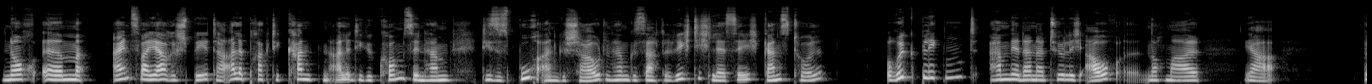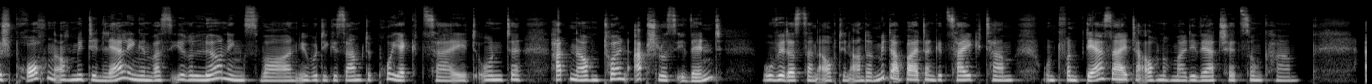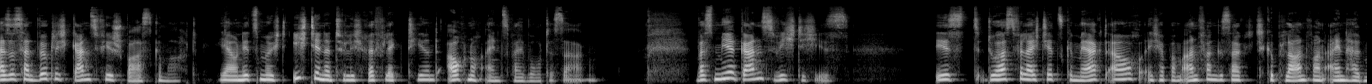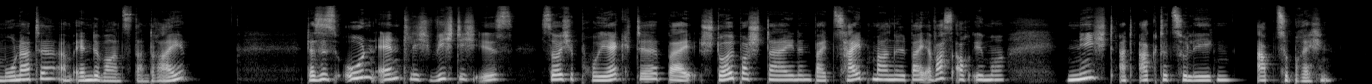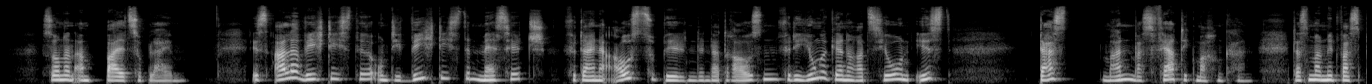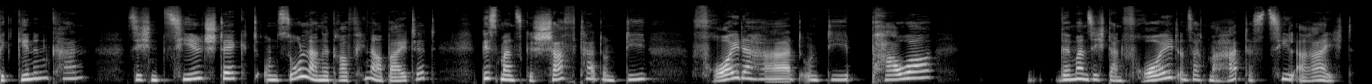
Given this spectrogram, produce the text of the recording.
Noch ähm, ein, zwei Jahre später, alle Praktikanten, alle, die gekommen sind, haben dieses Buch angeschaut und haben gesagt, richtig lässig, ganz toll. Rückblickend haben wir dann natürlich auch äh, nochmal, ja, besprochen, auch mit den Lehrlingen, was ihre Learnings waren über die gesamte Projektzeit und äh, hatten auch einen tollen Abschlussevent, wo wir das dann auch den anderen Mitarbeitern gezeigt haben und von der Seite auch nochmal die Wertschätzung kam. Also es hat wirklich ganz viel Spaß gemacht. Ja, und jetzt möchte ich dir natürlich reflektierend auch noch ein, zwei Worte sagen. Was mir ganz wichtig ist, ist, du hast vielleicht jetzt gemerkt auch, ich habe am Anfang gesagt, geplant waren eineinhalb Monate, am Ende waren es dann drei, dass es unendlich wichtig ist, solche Projekte bei Stolpersteinen, bei Zeitmangel, bei was auch immer, nicht ad acta zu legen, abzubrechen, sondern am Ball zu bleiben ist allerwichtigste und die wichtigste Message für deine Auszubildenden da draußen, für die junge Generation ist, dass man was fertig machen kann, dass man mit was beginnen kann, sich ein Ziel steckt und so lange darauf hinarbeitet, bis man es geschafft hat und die Freude hat und die Power, wenn man sich dann freut und sagt, man hat das Ziel erreicht.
